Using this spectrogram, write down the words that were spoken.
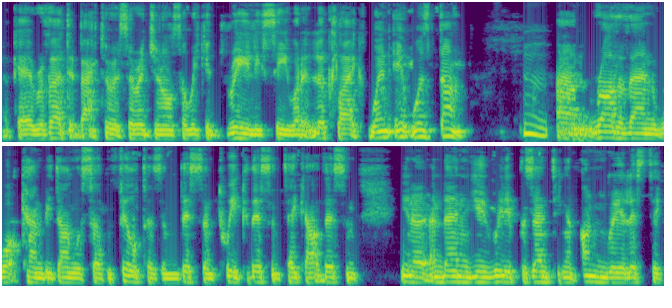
okay, revert it back to its original so we could really see what it looked like when it was done. mm. um, rather than what can be done with certain filters and this and tweak this and take out this and you know and then you're really presenting an unrealistic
